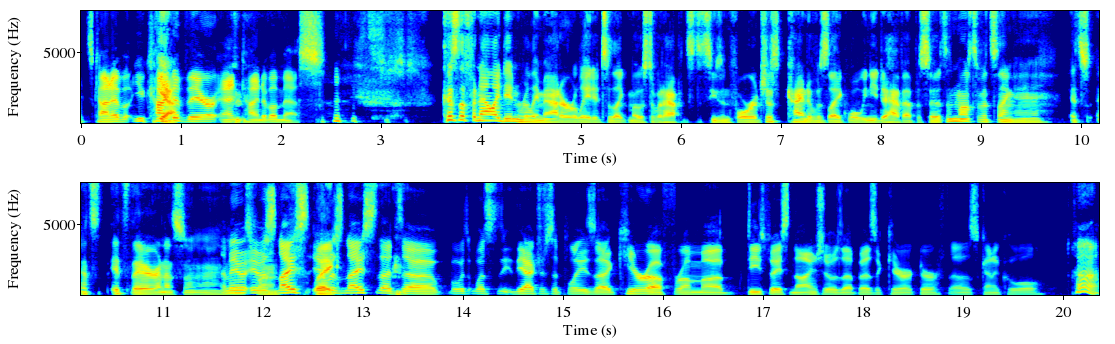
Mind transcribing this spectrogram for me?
It's kind of you kind Yeah. of there and kind of a mess. because the finale didn't really matter related to like most of what happens to season four. It just kind of was like, well, we need to have episodes, and most of it's like, eh, it's it's it's there, and it's. Uh, I mean, it's it was fine. nice. it was nice that uh, what's the the actress that plays uh, Kira from uh, Deep Space Nine shows up as a character. That was kind of cool. Huh.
